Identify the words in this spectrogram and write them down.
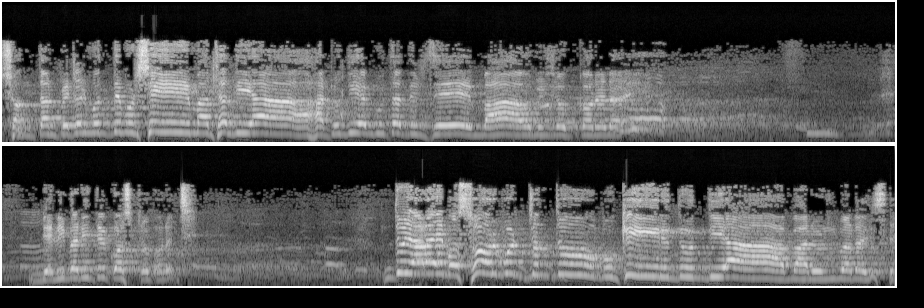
সন্তান পেটের মধ্যে বসে মাথা দিয়া, হাঁটু দিয়া গুতা দিচ্ছে, মা অভিযোগ করে নাই। ডেলিভারিতে কষ্ট করেছে। দুই আড়াই বছর পর্যন্ত বুকির দুধ দিয়া মানুষ বানাইছে।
